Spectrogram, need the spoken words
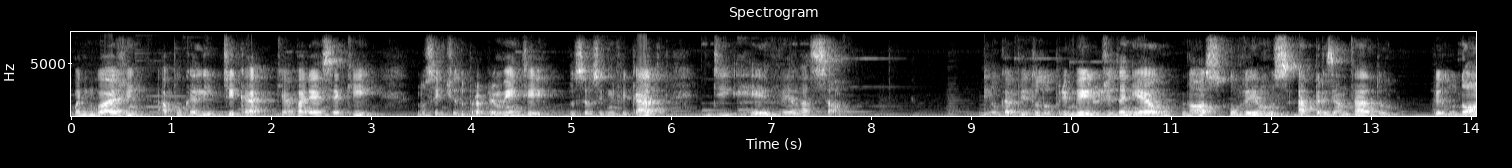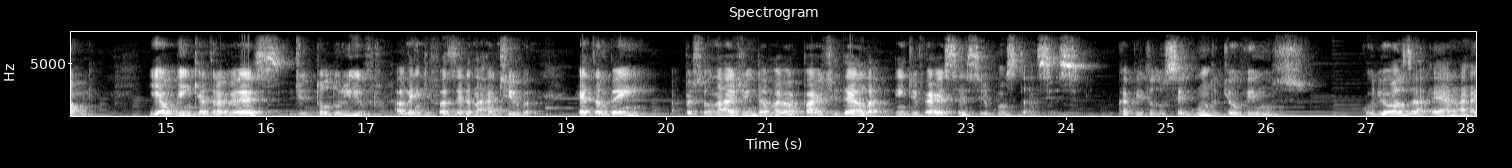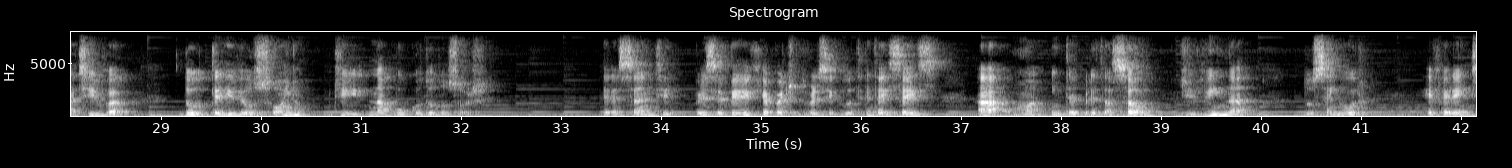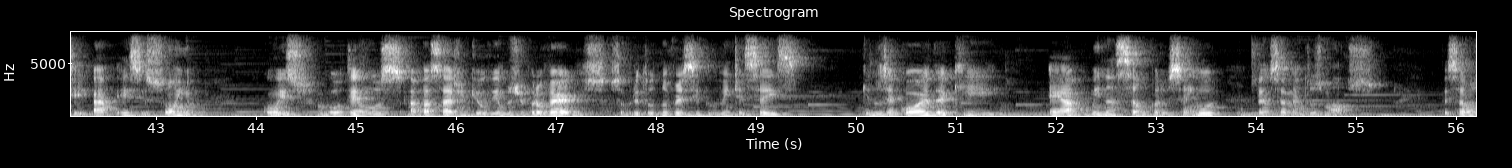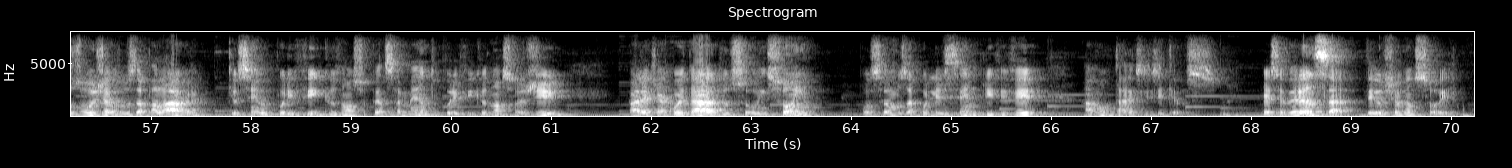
uma linguagem apocalíptica que aparece aqui no sentido propriamente do seu significado, de revelação. No capítulo 1 de Daniel, nós o vemos apresentado pelo nome. E alguém que, através de todo o livro, além de fazer a narrativa, é também a personagem da maior parte dela em diversas circunstâncias. O capítulo 2 que ouvimos, curiosa é a narrativa do terrível sonho de Nabucodonosor. Interessante perceber que a partir do versículo 36 há uma interpretação divina do Senhor referente a esse sonho. Com isso, voltemos à passagem que ouvimos de Provérbios, sobretudo no versículo 26, que nos recorda que é abominação para o Senhor os pensamentos maus. Peçamos hoje, à luz da palavra, que o Senhor purifique o nosso pensamento, purifique o nosso agir para que acordados ou em sonho possamos acolher sempre e viver a vontade de Deus. Perseverança, Deus te abençoe.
